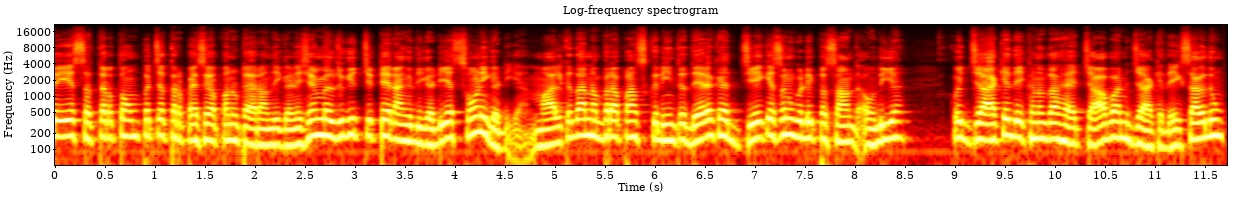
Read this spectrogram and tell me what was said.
ਤੇ 70 ਤੋਂ 75 ਪੈਸੇ ਆਪਾਂ ਨੂੰ ਟਾਇਰਾਂ ਦੀ ਕੰਡੀਸ਼ਨ ਮਿਲ ਜੂਗੀ, ਚਿੱਟੇ ਰੰਗ ਦੀ ਗੱਡੀ ਹੈ ਸੋਹਣੀ ਗੱਡੀ ਹੈ ਮਾਲਕ ਦਾ ਨੰਬਰ ਆਪਾਂ ਸਕਰੀਨ ਤੇ ਦੇ ਰੱਖਿਆ, ਜੇ ਕਿਸੇ ਨੂੰ ਗੱਡੀ ਪਸੰਦ ਆਉਂਦੀ ਹੈ ਕੋਈ ਜਾ ਕੇ ਦੇਖਣ ਦਾ ਹੈ ਚਾਹਵਾਨ, ਜਾ ਕੇ ਦੇਖ ਸਕਦੇ ਹੋ।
